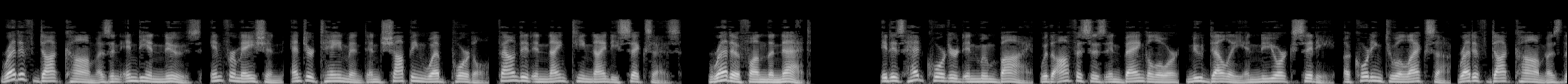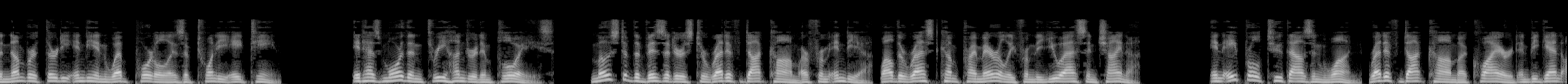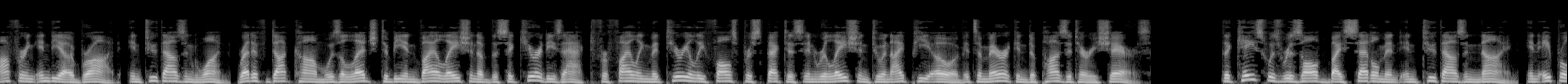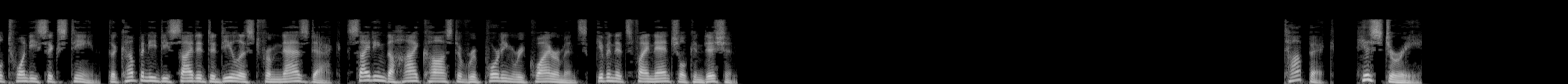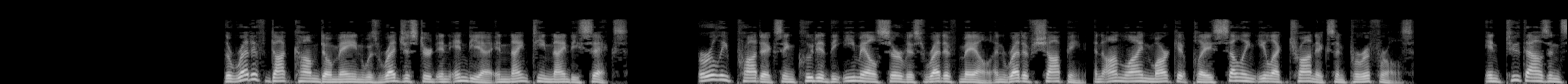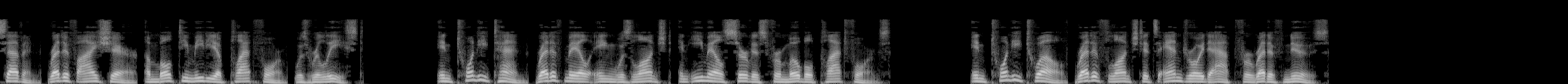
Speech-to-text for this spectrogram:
Rediff.com is an Indian news, information, entertainment and shopping web portal, founded in 1996 as Rediff on the Net. It is headquartered in Mumbai, with offices in Bangalore, New Delhi and New York City. According to Alexa, Rediff.com is the number 30 Indian web portal as of 2018. It has more than 300 employees. Most of the visitors to Rediff.com are from India, while the rest come primarily from the US and China. In April 2001, Rediff.com acquired and began offering India abroad. In 2001, Rediff.com was alleged to be in violation of the Securities Act for filing materially false prospectus in relation to an IPO of its American depository shares. The case was resolved by settlement in 2009. In April 2016, the company decided to delist from Nasdaq, citing the high cost of reporting requirements given its financial condition. History The Rediff.com domain was registered in India in 1996. Early products included the email service Rediff Mail and Rediff Shopping, an online marketplace selling electronics and peripherals. In 2007, Rediff iShare, a multimedia platform, was released. In 2010, Rediff Mail Ing was launched, an email service for mobile platforms. In 2012, Rediff launched its Android app for Rediff News.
